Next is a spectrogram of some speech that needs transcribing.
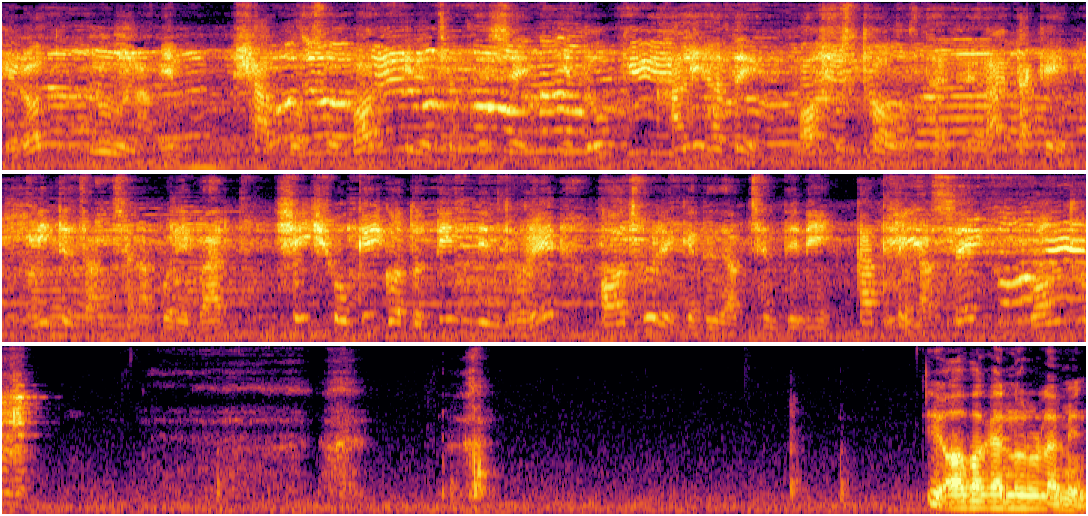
ফেরত নুরুল আমিন। সাত বছর পর ফিরেছেন দেশে কিন্তু খালি হাতে অসুস্থ অবস্থায় ফেরায় তাকে নিতে চাচ্ছে না পরিবার। সেই শোকেই গত তিন দিন ধরে অঝরে কেটে যাচ্ছেন তিনি। কাঁদতে কাছে বন্ধ অবাগা নুরুল আমিন।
